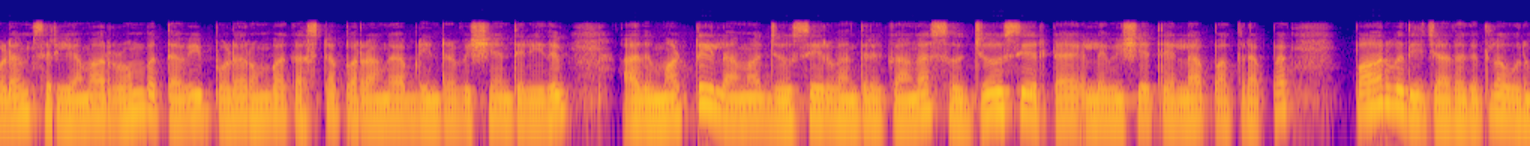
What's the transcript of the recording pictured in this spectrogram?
உடம்பு சரியாமல் ரொம்ப தவிப்போட ரொம்ப கஷ்டப்படுறாங்க அப்படின்ற விஷயம் தெரியுது. அது மட்டும் இல்லாமல் ஜோசியர் வந்திருக்காங்க. ஸோ ஜோசியர்கிட்ட இல்லை விஷயத்தை எல்லாம் பார்க்குறப்ப பார்வதி ஜாதகத்தில் ஒரு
